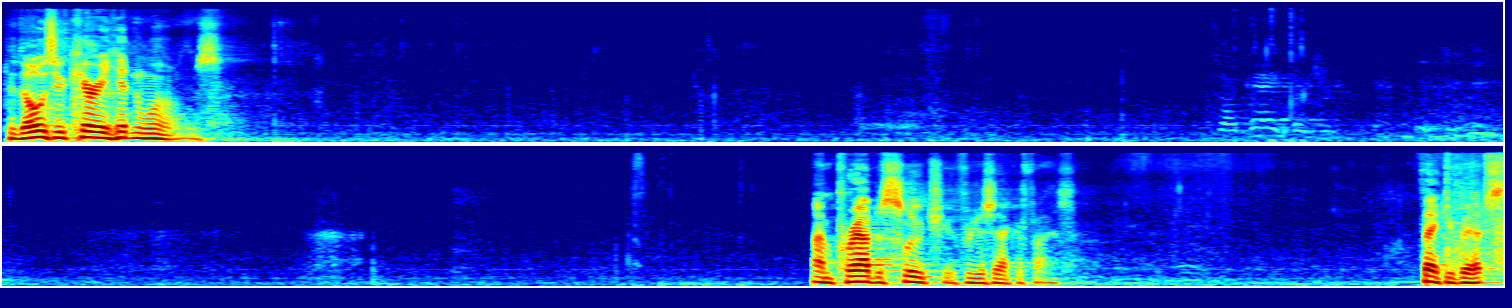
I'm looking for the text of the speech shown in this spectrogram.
To those who carry hidden wounds. I'm proud to salute you for your sacrifice. Thank you, vets.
